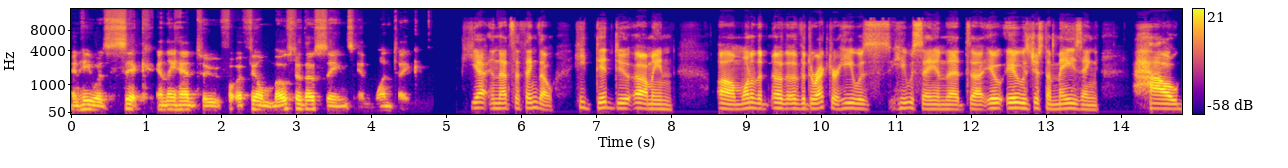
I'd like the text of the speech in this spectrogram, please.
and he was sick, and they had to f- film most of those scenes in one take. Yeah, and that's the thing though. He did do. I mean, um, one of the, uh, the the director he was he was saying that uh, it it was just amazing how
